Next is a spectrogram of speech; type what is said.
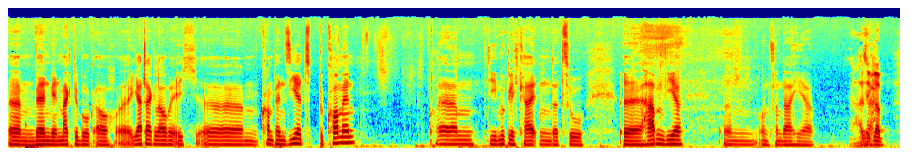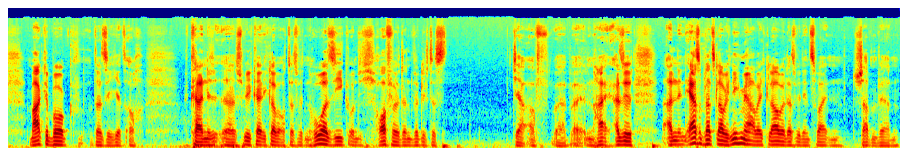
ähm, werden wir in Magdeburg auch äh, Jatta, glaube ich, ähm, kompensiert bekommen. Ähm, die Möglichkeiten dazu äh, haben wir. Ähm, und von daher. Also ja. ich glaube, Magdeburg, da sehe ich jetzt auch keine äh, Schwierigkeit. Ich glaube auch, das wird ein hoher Sieg und ich hoffe dann wirklich, dass ja, auf, äh, also an den ersten Platz glaube ich nicht mehr, aber ich glaube, dass wir den zweiten schaffen werden.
